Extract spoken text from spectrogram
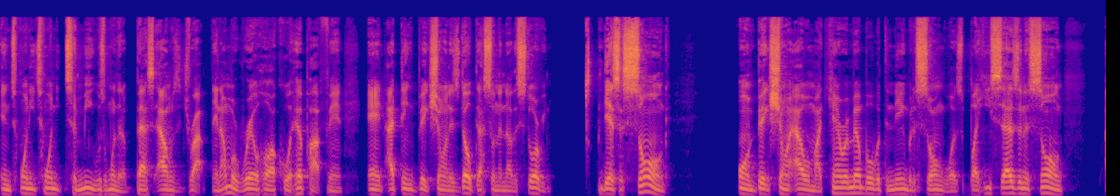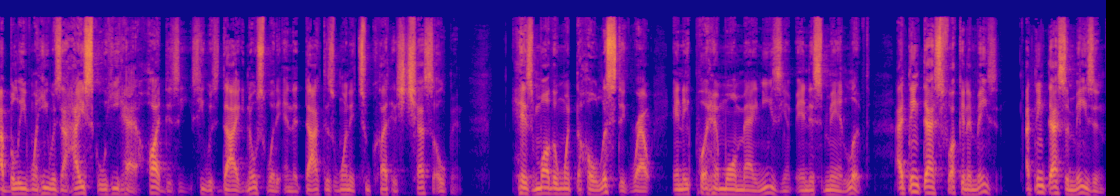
in 2020 to me was one of the best albums to drop. And I'm a real hardcore hip hop fan. And I think Big Sean is dope. That's on another story. There's a song on Big Sean album. I can't remember what the name of the song was, but he says in the song, I believe when he was in high school, he had heart disease. He was diagnosed with it, and the doctors wanted to cut his chest open. His mother went the holistic route and they put him on magnesium, and this man lived. I think that's fucking amazing. I think that's amazing.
